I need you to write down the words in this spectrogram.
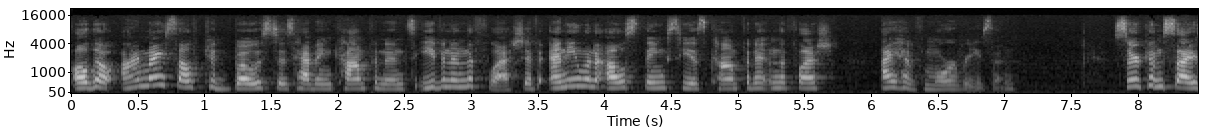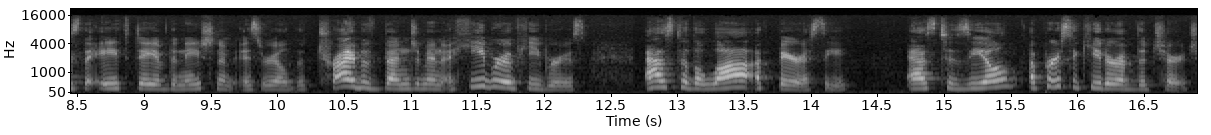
Although I myself could boast as having confidence even in the flesh, if anyone else thinks he is confident in the flesh, I have more reason. Circumcised the eighth day of the nation of Israel, the tribe of Benjamin, a Hebrew of Hebrews, as to the law, a Pharisee as to zeal, a persecutor of the church.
